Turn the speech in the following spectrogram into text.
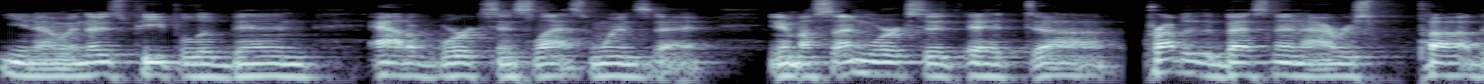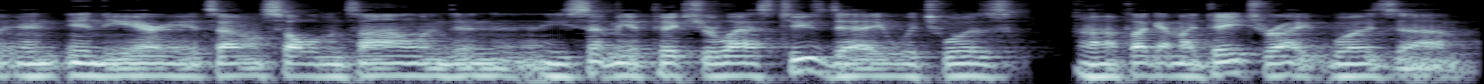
you know, and those people have been out of work since last Wednesday. You know, my son works at, at uh, probably the best known Irish pub in, in the area. It's out on Sullivan's Island. And he sent me a picture last Tuesday, which was uh, if I got my dates right, was um,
